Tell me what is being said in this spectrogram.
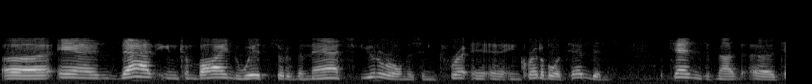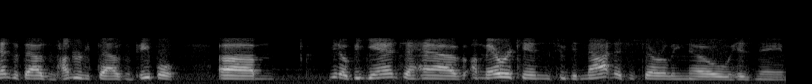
Uh, and that, in combined with sort of the mass funeral and this incre- uh, incredible attendance, tens, if not tens of thousands, hundreds of thousands of people, um, you know, began to have Americans who did not necessarily know his name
